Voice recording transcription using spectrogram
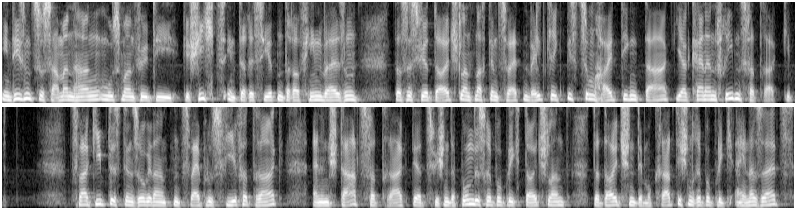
In diesem Zusammenhang muss man für die Geschichtsinteressierten darauf hinweisen, dass es für Deutschland nach dem Zweiten Weltkrieg bis zum heutigen Tag ja keinen Friedensvertrag gibt. Zwar gibt es den sogenannten 2 plus 4 Vertrag, einen Staatsvertrag, der zwischen der Bundesrepublik Deutschland, der Deutschen Demokratischen Republik einerseits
